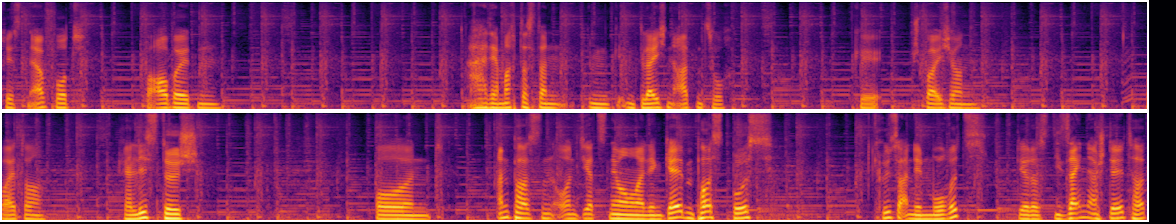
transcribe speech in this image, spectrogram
Dresden-Erfurt. Bearbeiten. Ah, der macht das dann im, im gleichen Atemzug. Okay, speichern. Weiter. Realistisch. Und anpassen. Und jetzt nehmen wir mal den gelben Postbus. Grüße an den Moritz, der das Design erstellt hat.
